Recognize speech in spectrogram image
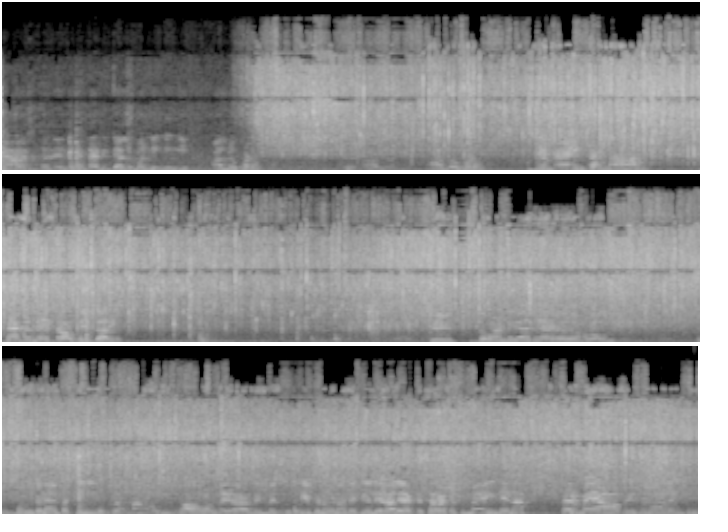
ਪਿਆਜ਼ ਤੇ ਦੇਣਗੇ ਤੁਹਾਡੀ ਗੱਲ ਬੰਨੀ ਨਹੀਂਗੀ ਆਲੂ ਫੜੋ। ਇਹ ਆ ਲੈ ਆਲੂ ਫੜੋ। ਜੇ ਮੈਂ ਹੀ ਕਰਨਾ ਮੈਂ ਤਾਂ ਮੇਰੇ ਤਾਂ ਉਹੀ ਗੱਲ। ਕੀ ਗਵਾਂਢੀਆਂ ਦੇ ਉਹ ਮੰਗਣਾ ਤਾਂ ਕੀ ਕਰਨਾ ਉਹੀ ਹਿਸਾਬ ਆ ਮੇਰਾ ਵੀ। ਮੈਂ ਤੁਸੀਂ ਬਣਾਉਣਾ ਤੇ ਜੇ ਲਿਆ ਲਿਆ ਕੇ ਸਾਰਾ ਕੁਝ ਮੈਂ ਹੀ ਦੇਣਾ ਫਿਰ ਮੈਂ ਆਪ ਹੀ ਬਣਾ ਲੈਂਦੀ।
